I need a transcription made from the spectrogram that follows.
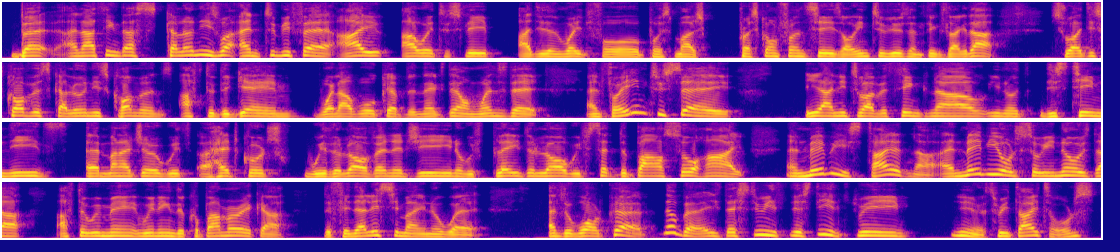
But and I think that's Scaloni's one. And to be fair, I I went to sleep. I didn't wait for post match press conferences or interviews and things like that. So I discovered Scaloni's comments after the game when I woke up the next day on Wednesday. And for him to say, yeah, I need to have a think now. You know, this team needs a manager with a head coach with a lot of energy. You know, we've played a lot, we've set the bar so high, and maybe he's tired now. And maybe also he knows that after we may, winning the Copa America, the finalissima in a way, and the World Cup, no, but there's three, there's still three, you know, three titles.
